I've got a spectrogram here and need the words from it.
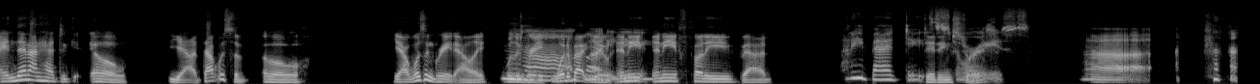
and then I had to get oh yeah, that was a oh yeah, it wasn't great, Allie. Wasn't great. What about you? Any any funny bad Funny bad date Dating stories. Uh, uh,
